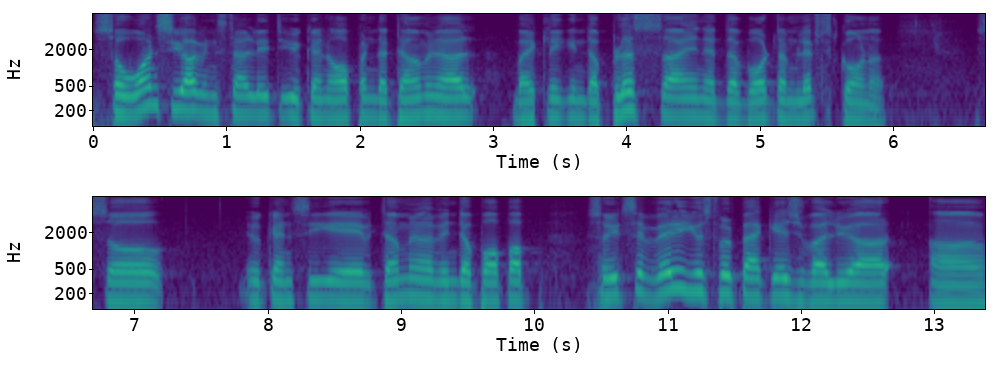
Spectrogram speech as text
So once you have installed it you can open the terminal by clicking the plus sign at the bottom left corner. So you can see a terminal window pop up. So it's a very useful package while you are uh,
